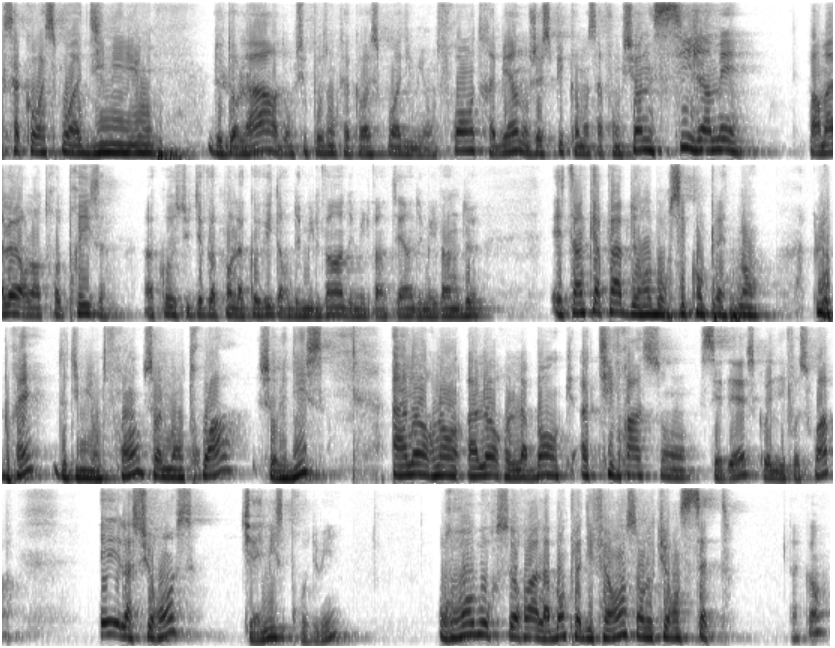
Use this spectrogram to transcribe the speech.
ça correspond à 10 millions de dollars, donc supposons que ça correspond à 10 millions de francs, très bien, donc j'explique comment ça fonctionne. Si jamais, par malheur, l'entreprise, à cause du développement de la Covid en 2020, 2021, 2022, est incapable de rembourser complètement le prêt de 10 millions de francs, seulement 3 sur les 10, alors, la banque activera son CDS, Credit Swap, et l'assurance, qui a émis ce produit, remboursera à la banque la différence, en l'occurrence 7. D'accord?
